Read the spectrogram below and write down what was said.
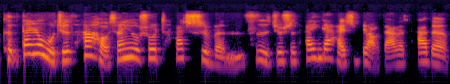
可，但是我觉得他好像又说他是文字，就是他应该还是表达了他的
